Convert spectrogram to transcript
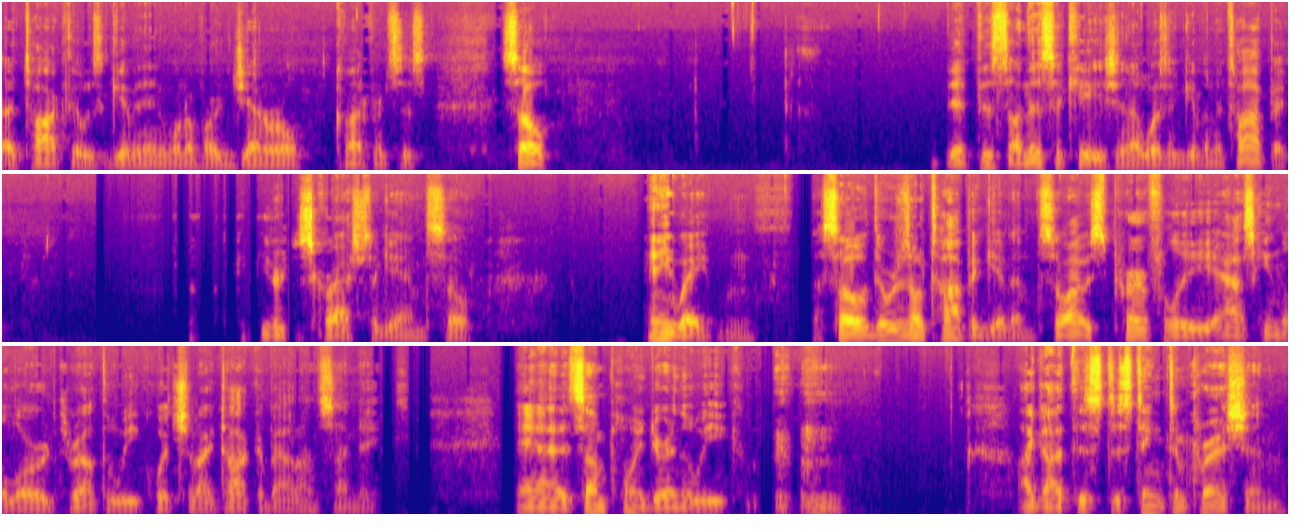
a talk that was given in one of our general conferences. So at this on this occasion, I wasn't given a topic computer just crashed again. So anyway, so there was no topic given. So I was prayerfully asking the Lord throughout the week, what should I talk about on Sunday? And at some point during the week, I got this distinct impression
